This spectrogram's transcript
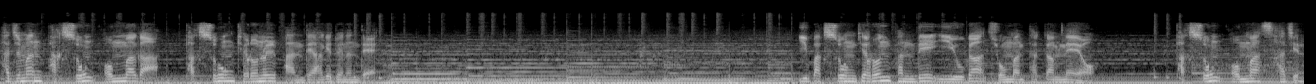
하지만 박수홍 엄마가 박수홍 결혼을 반대하게 되는데 이 박수홍 결혼 반대 이유가 좀 안타깝네요. 박수홍 엄마 사진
